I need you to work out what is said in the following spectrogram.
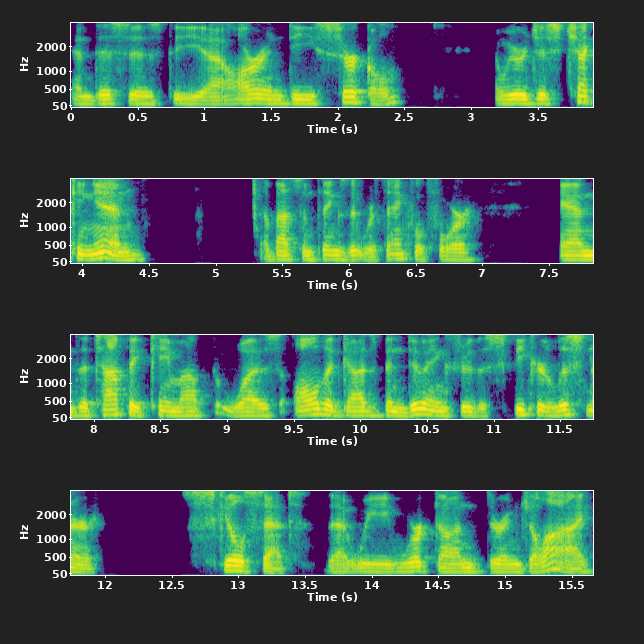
and this is the uh, R and D circle, and we were just checking in about some things that we're thankful for. And the topic came up was all that God's been doing through the speaker listener skill set that we worked on during July.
